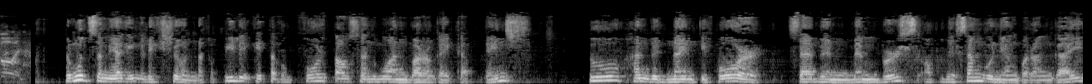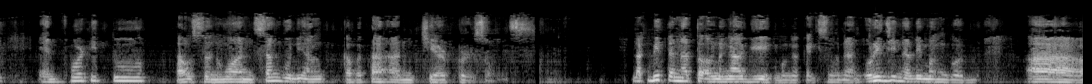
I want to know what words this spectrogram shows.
good. Tungod sa miyaging eleksyon, nakapili kita og 4,001 barangay captains, 294 seven members of the Sangguniang Barangay, and 42,001 Sangguniang Kabataan Chairpersons. Lakbitan na to ang nangagi, mga kaigsunan. Originally, manggod, ah,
